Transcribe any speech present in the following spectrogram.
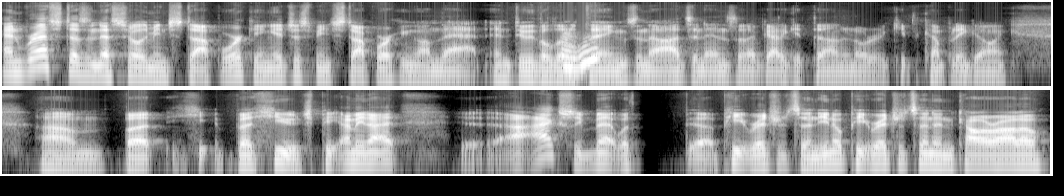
And rest doesn't necessarily mean stop working. It just means stop working on that and do the little Mhm. things and the odds and ends that I've got to get done in order to keep the company going. Um, but but huge. I mean, I I actually met with uh, Pete Richardson. You know Pete Richardson in Colorado.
